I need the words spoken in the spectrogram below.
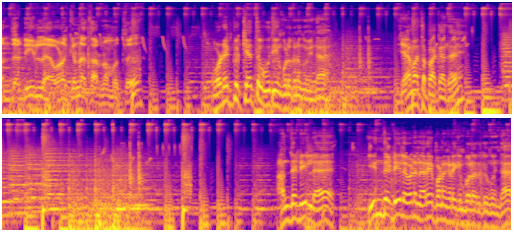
அந்த டீலில் உனக்கு என்ன தரணும் முத்து? உழைப்புக்கேற்ற ஊதியம் கொடுக்கணும் கோவிந்தா. ஏமாத்த பார்க்காத. அந்த டீல்ல இந்த டீலை விட நிறைய பணம் கிடைக்கும் போல இருக்கு கோவிந்தா.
